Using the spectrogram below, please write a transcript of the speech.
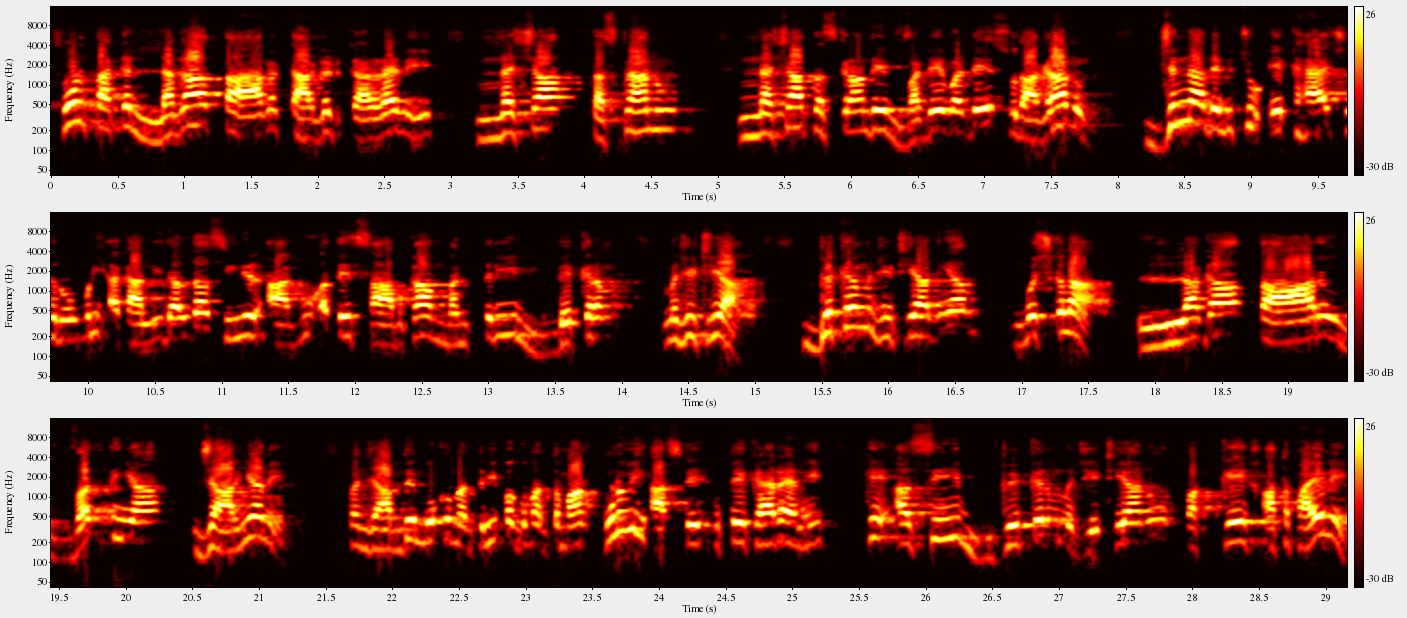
ਹੁਣ ਤੱਕ ਲਗਾਤਾਰ ਟਾਰਗੇਟ ਕਰ ਰਹੇ ਨੇ ਨਸ਼ਾ ਤਸਕਰਾਂ ਨੂੰ। ਨਸ਼ਾ ਤਸਕਰਾਂ ਦੇ ਵੱਡੇ ਵੱਡੇ ਸੁਦਾਗਰਾਂ ਨੂੰ, ਜਿਨ੍ਹਾਂ ਦੇ ਵਿੱਚੋਂ ਇੱਕ ਹੈ ਸ਼੍ਰੋਮਣੀ ਅਕਾਲੀ ਦਲ ਦਾ ਸੀਨੀਅਰ ਆਗੂ ਅਤੇ ਸਾਬਕਾ ਮੰਤਰੀ ਬਿਕਰਮ ਮਜੀਠੀਆ। ਬਿਕਰਮ ਮਜੀਠੀਆ ਦੀਆਂ ਮੁਸ਼ਕਲਾਂ ਲਗਾਤਾਰ ਵੱਧਦੀਆਂ ਜਾ ਰਹੀਆਂ ਨੇ। ਪੰਜਾਬ ਦੇ ਮੁੱਖ ਮੰਤਰੀ ਭਗਵੰਤ ਮਾਨ ਹੁਣ ਵੀ ਹਰ ਸਟੇਜ ਉੱਤੇ ਕਹਿ ਰਹੇ ਨੇ ਕਿ ਅਸੀਂ ਬਿਕਰਮ ਮਜੀਠੀਆ ਨੂੰ ਪੱਕੇ ਹੱਥ ਪਾਏ ਨੇ।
